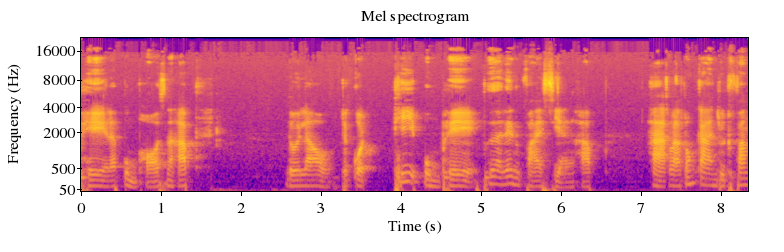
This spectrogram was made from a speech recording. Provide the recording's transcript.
play และปุ่ม pause นะครับ โดยเราจะกดที่ปุ่ม play เพื่อเล่นไฟล์เสียงครับ หากเราต้องการหยุดฟัง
